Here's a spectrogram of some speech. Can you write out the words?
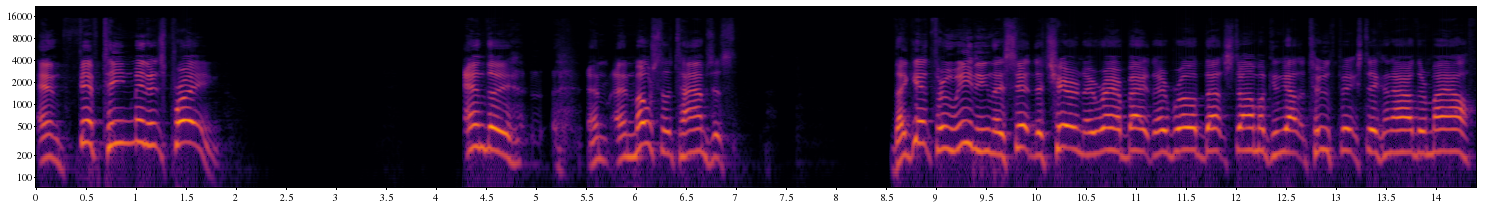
and 15 minutes praying. And the and, and most of the times it's they get through eating, they sit in the chair and they rear back, they rub that stomach and got the toothpick sticking out of their mouth.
